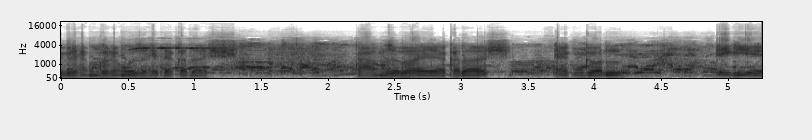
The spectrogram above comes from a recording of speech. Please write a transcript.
ইব্রাহিম ঘুরে মুজাহিদ একাদশ। হামজা ভাই একাদশ এক গোল এগিয়ে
